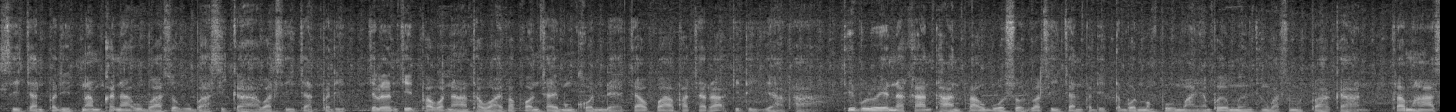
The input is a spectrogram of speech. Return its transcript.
ดศรีจันทร์ประดิษฐ์นำคณะอุบาสกอุบาสิกา วัดศรีจันทร์ประดิษฐ์เจริญจิตภาวนาถวายพระพรชัยมงคลแด่เจ้าฟ้าพัชรกิติยาภา ที่บริเวณอาคารฐานพระอุโบสถวัดศรีจันทร์ประดิษฐ์ตำบลบางปูใหม่อำเภอเมืองจังหวัดสมุทรปราการ พระมหาส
